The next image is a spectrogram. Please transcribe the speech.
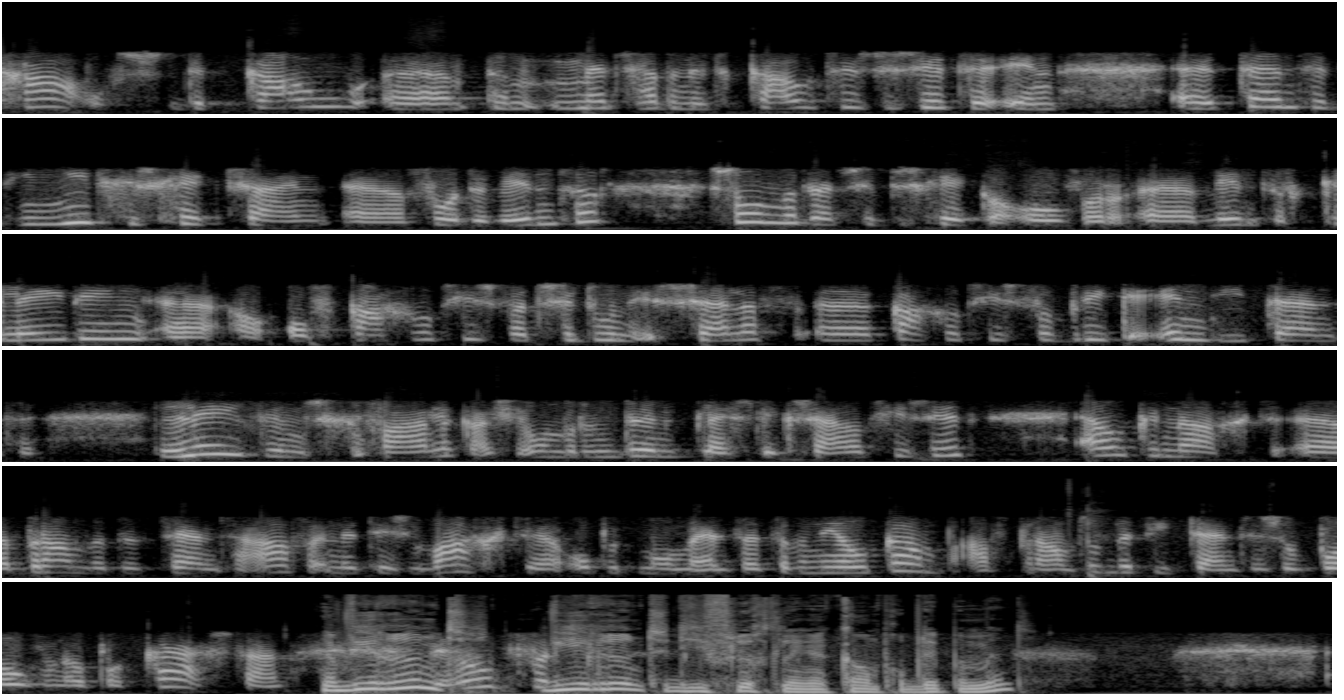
chaos, de kou. Uh, mensen hebben het koud, dus ze zitten in uh, tenten die niet geschikt zijn uh, voor de winter. Zonder dat ze beschikken over winterkleding of kacheltjes. Wat ze doen is zelf kacheltjes fabrieken in die tenten. Levensgevaarlijk als je onder een dun plastic zeiltje zit. Elke nacht branden de tenten af en het is wachten op het moment dat er een heel kamp afbrandt. Omdat die tenten zo bovenop elkaar staan. En wie runt, wie runt die vluchtelingenkamp op dit moment?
